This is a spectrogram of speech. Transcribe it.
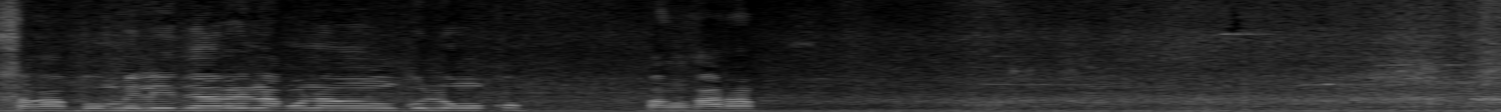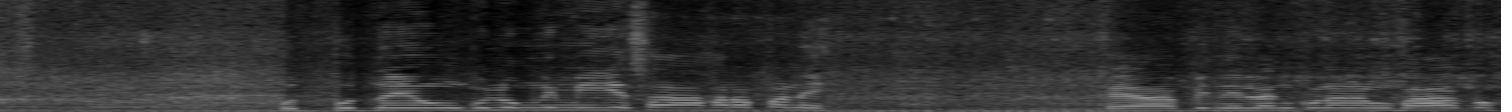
Saka bumili na rin ako ng gulong ko pangharap. Pudpud na yung gulong ni Mia sa harapan eh. Kaya binilan ko na ng bago.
